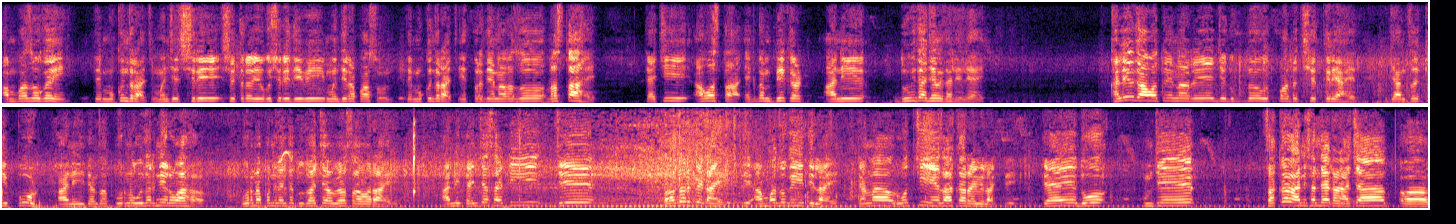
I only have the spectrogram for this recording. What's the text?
अंबाजोगाई ते मुकुंदराज म्हणजे श्री क्षेत्र योगेश्वरी देवी मंदिरापासून ते मुकुंदराज इथपर्यंत येणारा जो रस्ता आहे त्याची अवस्था एकदम बिकट आणि दुविधाजनक झालेली आहे. खालील गावातून येणारे जे दुग्ध उत्पादक शेतकरी आहेत ज्यांचं की पोट आणि त्यांचा पूर्ण उदरनिर्वाह पूर्णपणे त्यांच्या दुधाच्या व्यवसायावर आहे. आणि त्यांच्यासाठी जे बाजारपेठ आहे ती अंबाजोगाई येथील आहे त्यांना रोजची ये जा करावी लागते. त्या दो म्हणजे सकाळ आणि संध्याकाळ अशा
